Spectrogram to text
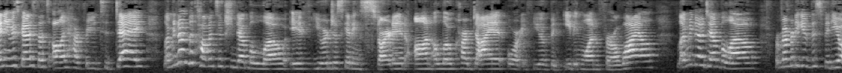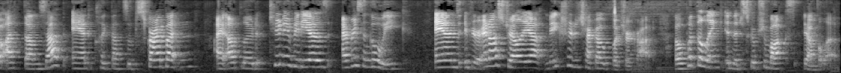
Anyways, guys, that's all I have for you today. Let me know in the comment section down below if you're just getting started on a low carb diet or if you have been eating one for a while. Let me know down below. Remember to give this video a thumbs up and click that subscribe button. I upload two new videos every single week. And if you're in Australia, make sure to check out Butcher Crowd. I will put the link in the description box down below.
